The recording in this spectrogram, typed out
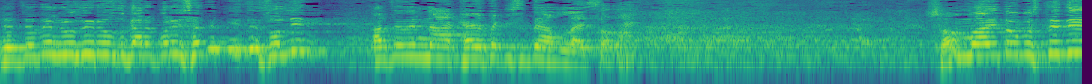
যে যেদিন রুজি রোজগার করি, সেদিন নিজে চলি। আর যেদিন না খায় থাকি সেদিন আল্লাহ চালাই। সম্মানিত উপস্থিতি,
